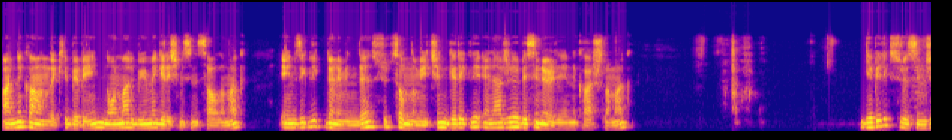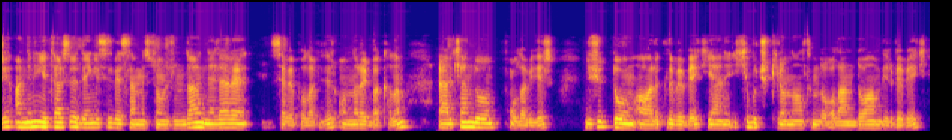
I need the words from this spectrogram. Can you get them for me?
anne karnındaki bebeğin normal büyüme gelişmesini sağlamak, emziklik döneminde süt salınımı için gerekli enerji ve besin öğelerini karşılamak, Gebelik süresince annenin yetersiz ve dengesiz beslenmesi sonucunda nelere sebep olabilir onlara bir bakalım. Erken doğum olabilir. Düşük doğum ağırlıklı bebek yani 2,5 kilonun altında olan doğan bir bebek,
